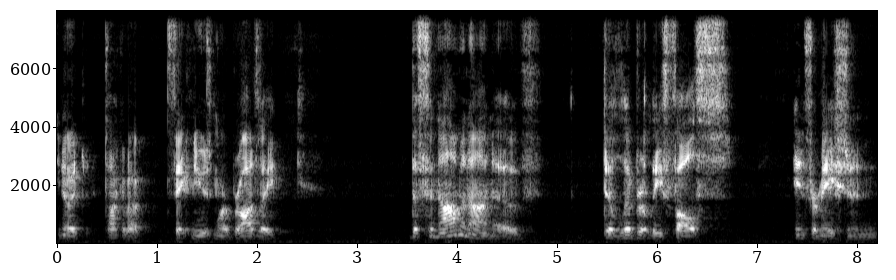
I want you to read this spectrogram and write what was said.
you know, talk about fake news more broadly. The phenomenon of deliberately false information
